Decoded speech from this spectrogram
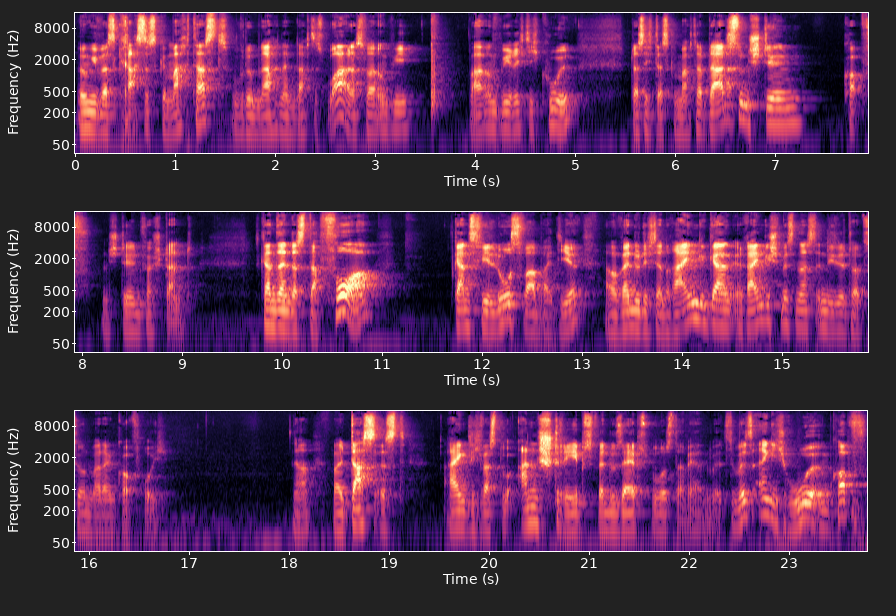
irgendwie was Krasses gemacht hast, wo du im Nachhinein dachtest, wow, das war irgendwie, war irgendwie richtig cool, dass ich das gemacht habe. Da hattest du einen stillen Kopf, einen stillen Verstand. Es kann sein, dass davor ganz viel los war bei dir, aber wenn du dich dann reingegangen, reingeschmissen hast in die Situation, war dein Kopf ruhig. Ja, weil das ist eigentlich, was du anstrebst, wenn du selbstbewusster werden willst. Du willst eigentlich Ruhe im Kopf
